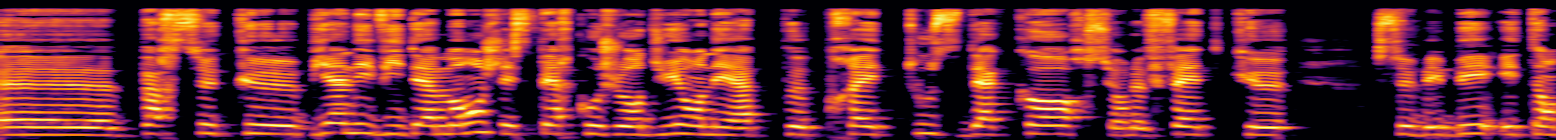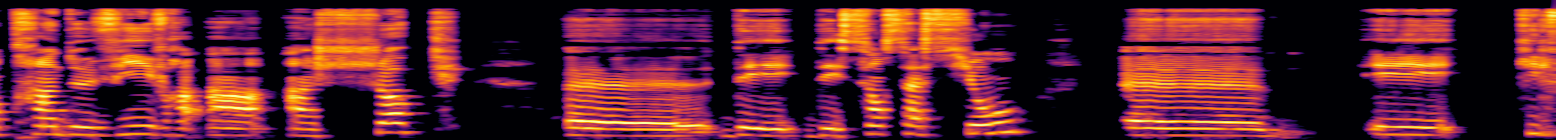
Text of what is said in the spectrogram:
euh, parce que bien évidemment, j'espère qu'aujourd'hui on est à peu près tous d'accord sur le fait que ce bébé est en train de vivre un, un choc euh, des, des, sensations euh, et qu'il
